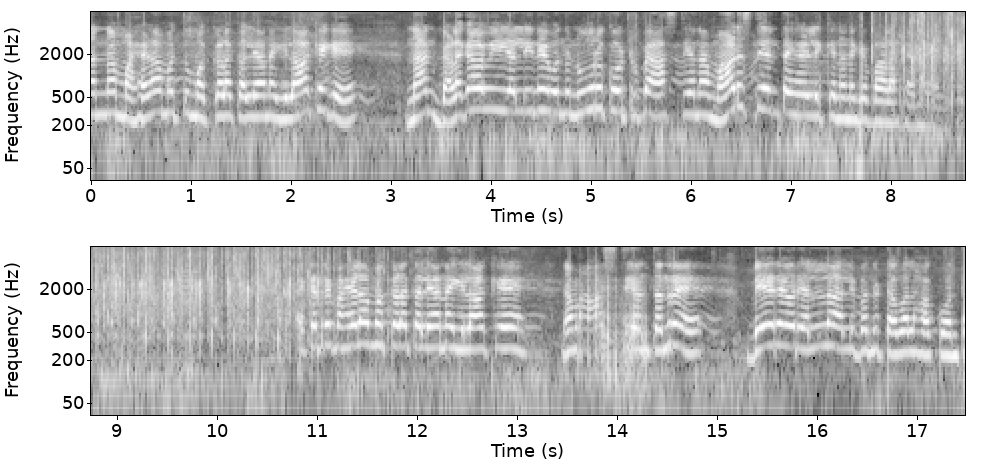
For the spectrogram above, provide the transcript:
ನನ್ನ ಮಹಿಳಾ ಮತ್ತು ಮಕ್ಕಳ ಕಲ್ಯಾಣ ಇಲಾಖೆಗೆ ನಾನು ಬೆಳಗಾವಿಯಲ್ಲಿನೇ ಒಂದು ನೂರು ಕೋಟಿ ರೂಪಾಯಿ ಆಸ್ತಿಯನ್ನ ಮಾಡಿಸ್ದೆ ಅಂತ ಹೇಳಲಿಕ್ಕೆ ನನಗೆ ಬಹಳ ಹೆಮ್ಮೆ ಅನ್ಸುತ್ತೆ. ಯಾಕಂದ್ರೆ ಮಹಿಳಾ ಮಕ್ಕಳ ಕಲ್ಯಾಣ ಇಲಾಖೆ ನಮ್ಮ ಆಸ್ತಿ ಅಂತಂದ್ರೆ ಬೇರೆಯವರೆಲ್ಲ ಅಲ್ಲಿ ಬಂದು ಟವಲ್ ಹಾಕುವಂಥ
